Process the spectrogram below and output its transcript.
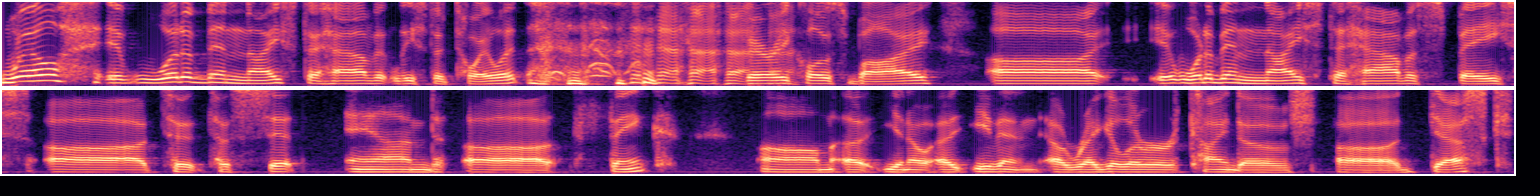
Well, it would have been nice to have at least a toilet very close by. Uh, it would have been nice to have a space uh, to to sit and uh, think. Um, uh, you know, even a regular kind of uh, desk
